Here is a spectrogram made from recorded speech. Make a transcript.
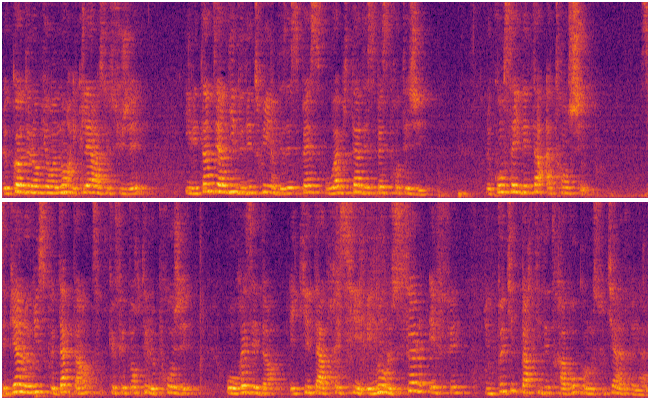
Le Code de l'environnement est clair à ce sujet. Il est interdit de détruire des espèces ou habitats d'espèces protégées. Le Conseil d'État a tranché. C'est bien le risque d'atteinte que fait porter le projet au RESEDA et qui est à apprécier, et non le seul effet d'une petite partie des travaux comme le soutient l'Adréal.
